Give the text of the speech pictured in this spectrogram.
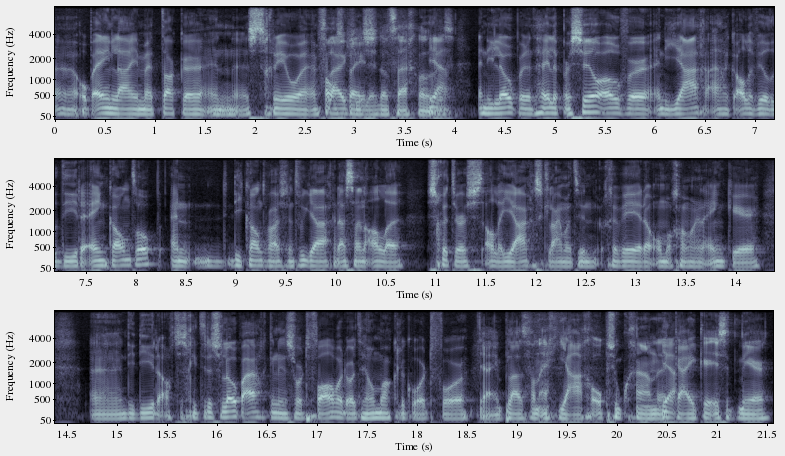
uh, op één lijn met takken en schreeuwen en fluitjes. Spelen, dat is eigenlijk wel ja. En die lopen het hele perceel over en die jagen eigenlijk alle wilde dieren één kant op. En die kant waar ze naartoe jagen, daar staan alle schutters, alle jagers klaar met hun geweren om er gewoon in één keer uh, die dieren af te schieten. Dus ze lopen eigenlijk in een soort val, waardoor het heel makkelijk wordt voor... Ja, in plaats van echt jagen, op zoek gaan, Ja. kijken, is het meer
